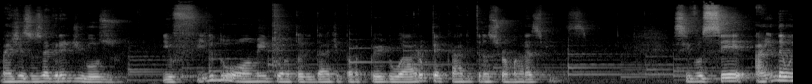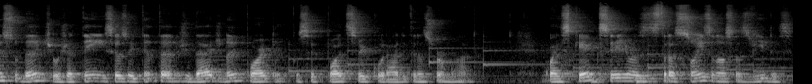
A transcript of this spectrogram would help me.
Mas Jesus é grandioso e o Filho do Homem tem autoridade para perdoar o pecado e transformar as vidas. Se você ainda é um estudante ou já tem seus 80 anos de idade, não importa, você pode ser curado e transformado. Quaisquer que sejam as distrações em nossas vidas,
